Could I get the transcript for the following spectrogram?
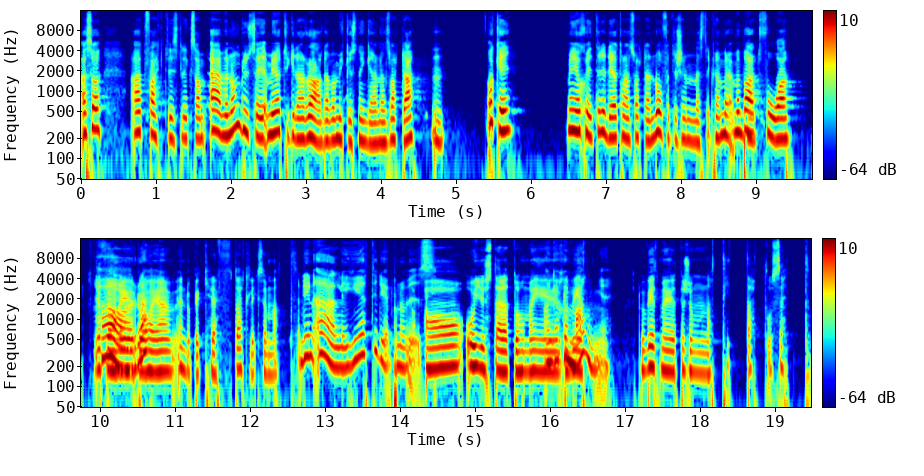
Alltså att faktiskt liksom, även om du säger men jag tycker den röda var mycket snyggare än den svarta. Mm. Okej. Men jag skiter i det, jag tar den svarta ändå för att jag känner mig mest bekväm med det. Men bara Mm. att få, Jag får ju, då Höra. har jag ändå bekräftat liksom att det är en ärlighet i det på något vis. ja, och just där att då har man ju, då vet, Engagemang. då vet man ju att personen har tittat och sett.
